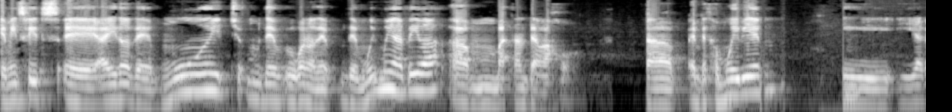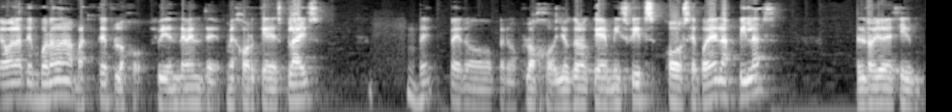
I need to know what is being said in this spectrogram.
que Misfits eh, ha ido de muy de, bueno, de, de muy muy arriba a bastante abajo. O sea, empezó muy bien y, y acaba la temporada bastante flojo. Evidentemente, mejor que Splice, ¿vale? pero, pero flojo. Yo creo que Misfits o se ponen las pilas, el rollo de decir,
